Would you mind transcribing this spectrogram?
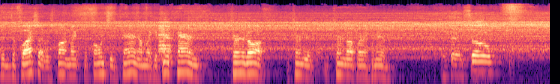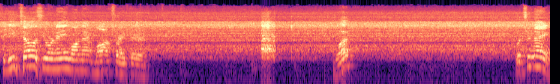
The, the flashlight responded. Like the phone said Karen. I'm like, if you're Karen, turn it off. Turn it turn it off right on command. Okay, so can you tell us your name on that box right there? What? What's your name?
